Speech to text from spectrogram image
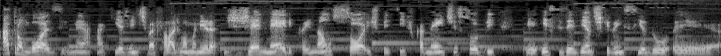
a trombose, né, aqui a gente vai falar de uma maneira genérica e não só especificamente sobre é, esses eventos que vêm sido é,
